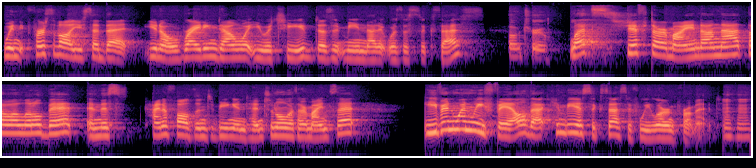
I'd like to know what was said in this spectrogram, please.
when first of all you said that you know writing down what you achieved doesn't mean that it was a success. So true. Let's shift our mind on that though a little bit, and this kind of falls into being intentional with our mindset. Even when we fail, that can be a success if we learn from it. Mm-hmm.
